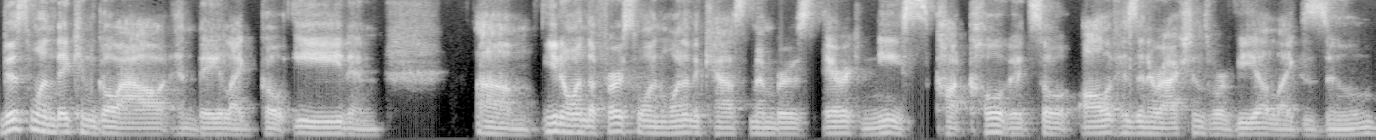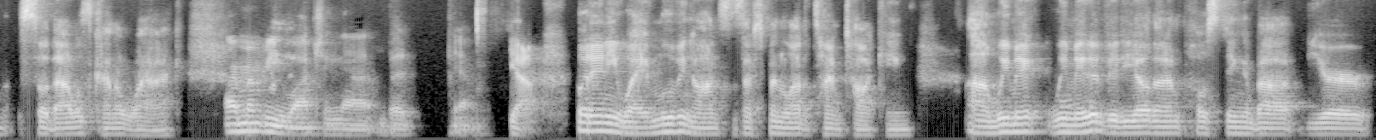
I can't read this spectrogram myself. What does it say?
This one they can go out and they like go eat and um, you know, in the first one, one of the cast members, Eric Nies, caught COVID. So all of his interactions were via like Zoom. So that was kind of whack. I remember you watching that, but yeah. Yeah. But anyway, moving on, since I've spent a lot of time talking, um, we made we made a video that I'm posting about your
